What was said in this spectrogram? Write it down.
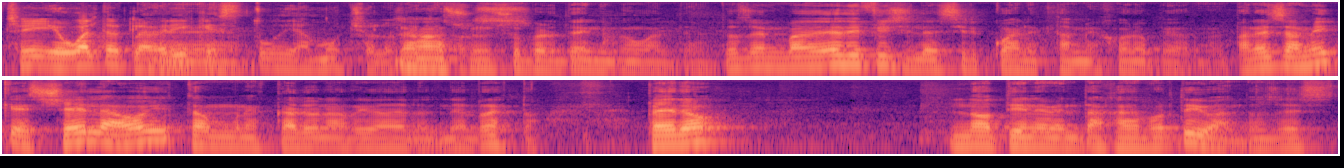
Sí, y Walter Claverí que Eh, estudia mucho los No, es un súper técnico, Walter. Entonces es difícil decir cuál está mejor o peor. Me parece a mí que Shela hoy está un escalón arriba del, del resto, pero no tiene ventaja deportiva. Entonces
